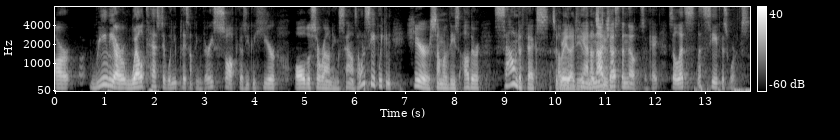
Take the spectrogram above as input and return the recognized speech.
are really are well tested when you play something very soft because you can hear all the surrounding sounds. I want to see if we can hear some of these other sound effects. That's a great idea. Piano, let's not just that. the notes. Okay, so let's let's see if this works.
